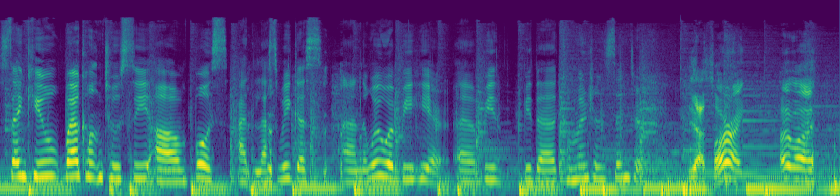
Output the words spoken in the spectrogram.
Thank you. Welcome to see our booth at Las Vegas, and we will be here, uh, be, be the convention center. Yes, all right. Bye bye.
